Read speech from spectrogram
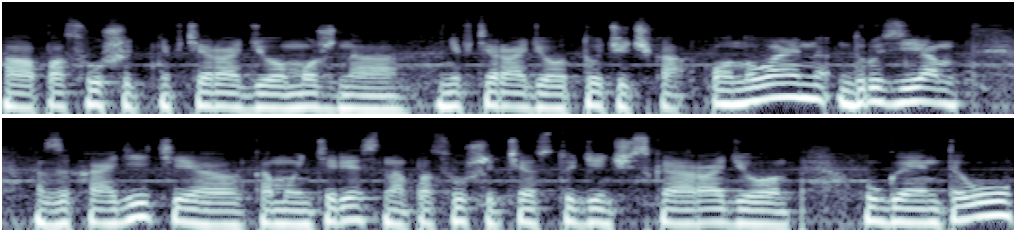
А, послушать «Нефтерадио» можно нефтерадио.онлайн, друзья. Заходите, кому интересно, послушайте студенческое радио УГНТУ,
